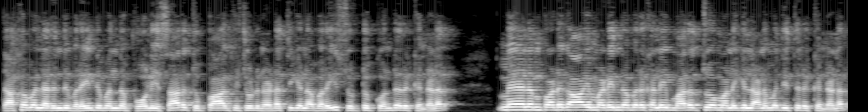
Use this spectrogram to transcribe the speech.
தகவல் அறிந்து விரைந்து வந்த போலீசார் துப்பாக்கிச்சூடு நடத்திய நபரை சுட்டுக் கொண்டிருக்கின்றனர் மேலும் படுகாயமடைந்தவர்களை மருத்துவமனையில் அனுமதித்திருக்கின்றனர்.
